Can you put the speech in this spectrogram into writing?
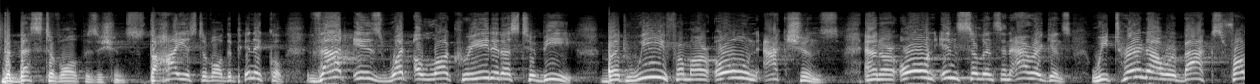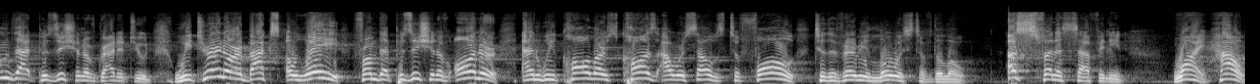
The best of all positions, the highest of all, the pinnacle. That is what Allah created us to be. But we, from our own actions and our own insolence and arrogance, we turn our backs from that position of gratitude. We turn our backs away from that position of honor and we call our, cause ourselves to fall to the very lowest of the low. Asfal as-safilin. Why? How?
